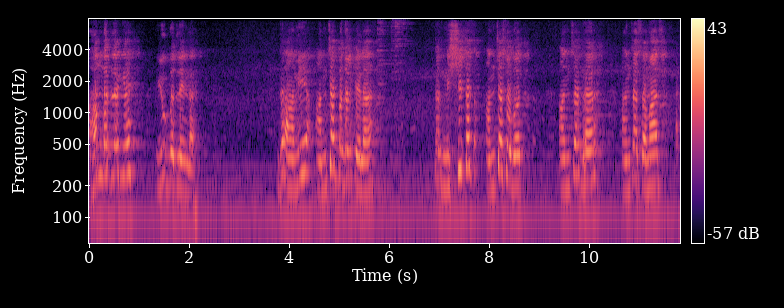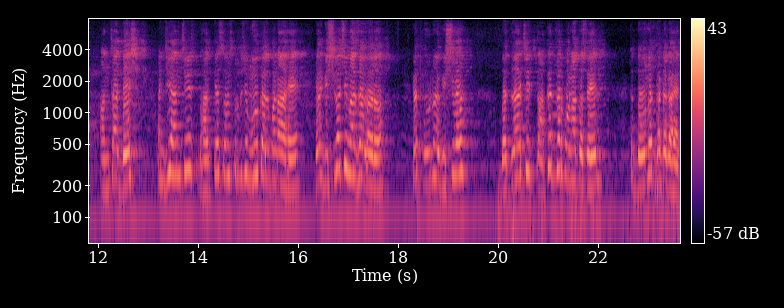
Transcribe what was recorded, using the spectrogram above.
हम बदलेंगे युग बदलेंगा जर आम्ही आमच्यात बदल केला तर निश्चितच आमच्यासोबत आमचं घर आमचा समाज आमचा देश आणि जी आमची भारतीय संस्कृतीची मूळ कल्पना आहे हे विश्वाची माझं घर हे पूर्ण विश्व बदलायची ताकद जर कोणात असेल तर दोनच घटक आहेत.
